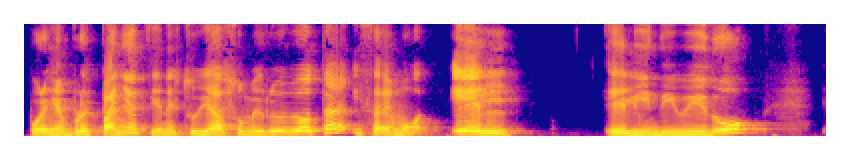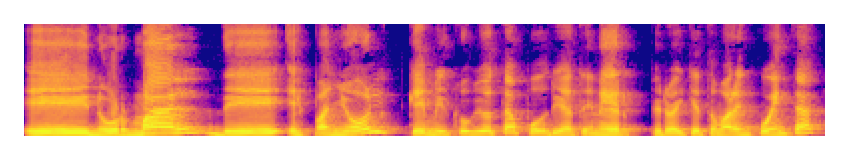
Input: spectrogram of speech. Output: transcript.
Por ejemplo, España tiene estudiado su microbiota y sabemos el el individuo eh, normal de español qué microbiota podría tener, pero hay que tomar en cuenta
